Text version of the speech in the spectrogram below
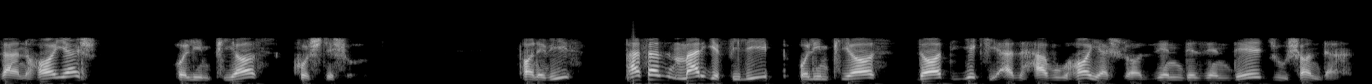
زنهایش اولیمپیاس کشته شد. پانویس پس از مرگ فیلیپ اولیمپیاس داد یکی از هووهایش را زنده زنده جوشاندند.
